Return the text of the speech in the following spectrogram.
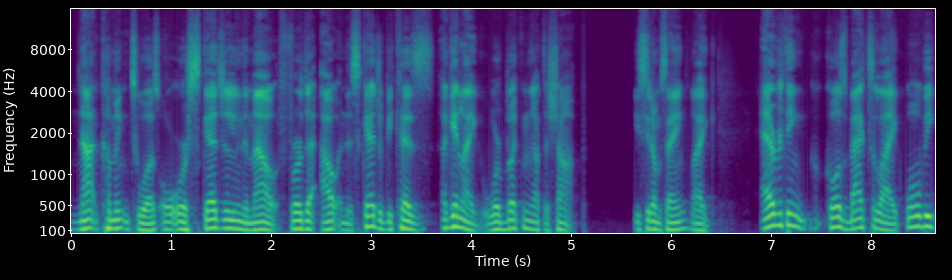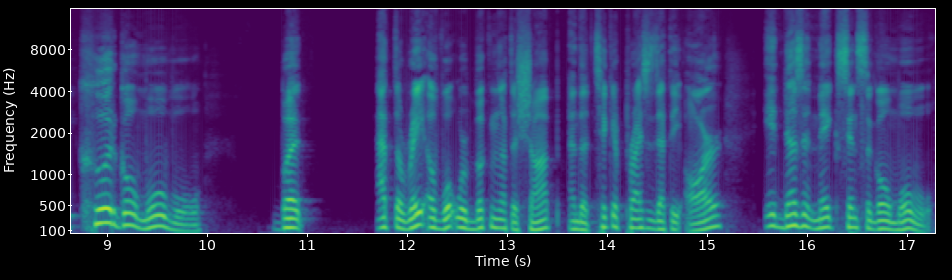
not coming to us or, or scheduling them out further out in the schedule because again like we're booking out the shop you see what i'm saying like everything goes back to like well we could go mobile but at the rate of what we're booking at the shop and the ticket prices that they are it doesn't make sense to go mobile.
